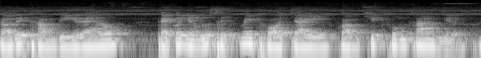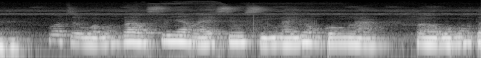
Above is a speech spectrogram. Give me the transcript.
เราได้ทำดีแล้ว แต่ก็ยังรู้สึกไม่พอใจความคิดฟุ้งซ่านอยู่ 或者我们到寺院来修行来用功啦，呃，我们都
